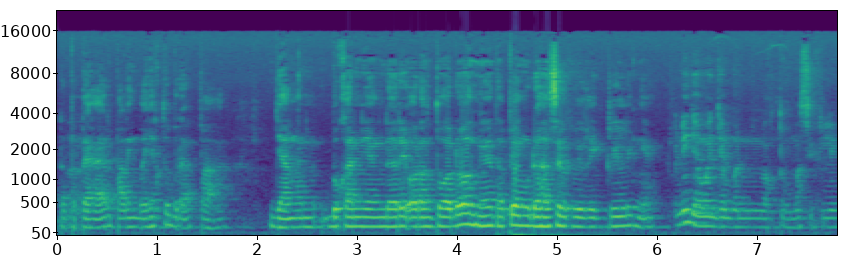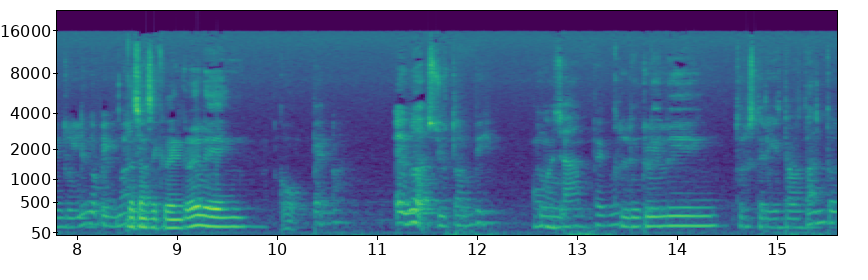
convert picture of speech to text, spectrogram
dapet THR paling banyak tuh berapa? Jangan bukan yang dari orang tua doang ya, tapi yang udah hasil keliling-keliling ya. Ini zaman-zaman waktu masih keliling-keliling apa gimana? Terus masih keliling-keliling. Kope ah. Eh enggak sejuta lebih. Oh, nggak sampai gua. Keliling-keliling terus dari tante tante.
